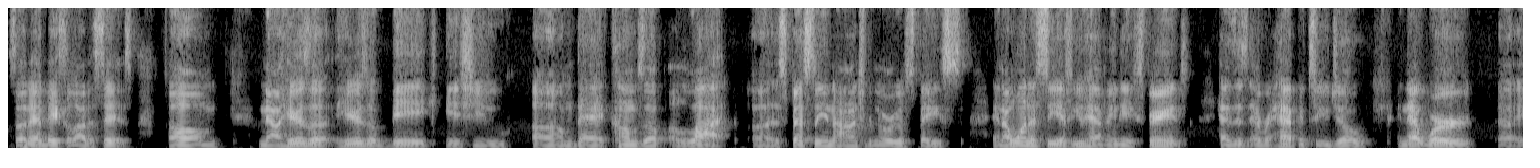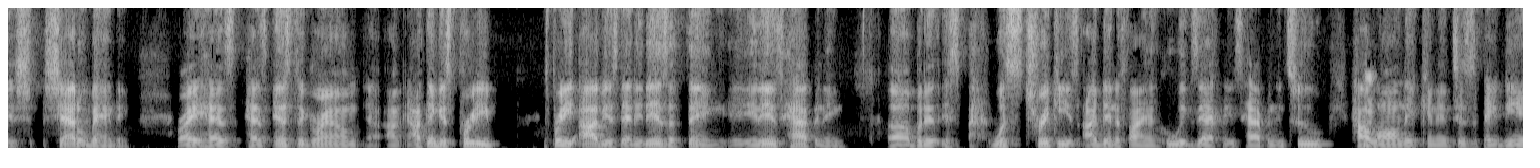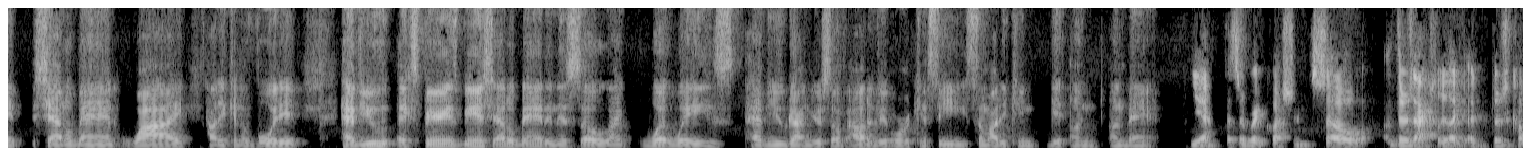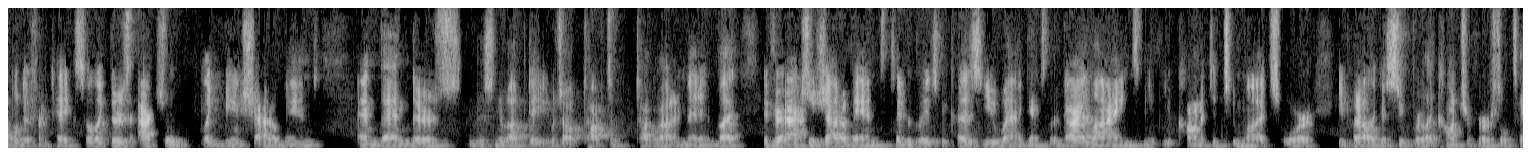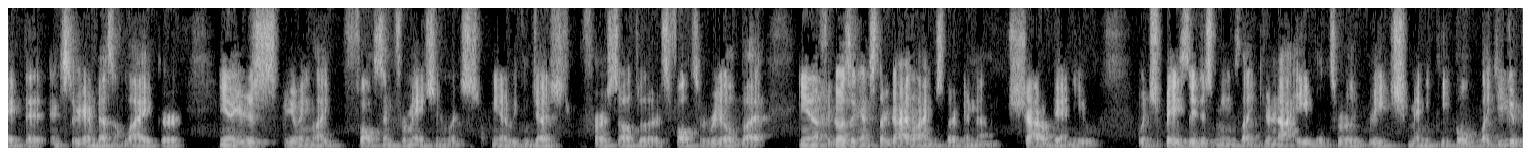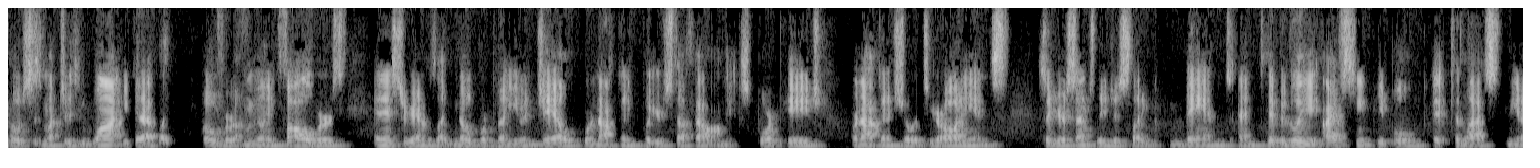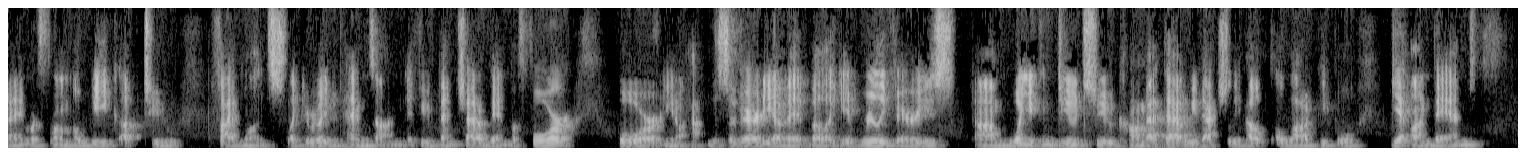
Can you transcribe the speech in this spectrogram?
so that makes a lot of sense. Um, now here's a here's a big issue um, that comes up a lot, uh, especially in the entrepreneurial space. And I want to see if you have any experience has this ever happened to you, Joe? And that word uh, is shadow banning, right? Has has Instagram? I, I, think it's pretty it's pretty obvious that it is a thing. it, it is happening. Uh, but it, it's what's tricky is identifying who exactly it's happening to, how mm-hmm. long they can anticipate being shadow banned, why, how they can avoid it. Have you experienced being shadow banned? And if so, like what ways have you gotten yourself out of it or can see somebody can get un- unbanned? Yeah, that's a great question. So there's actually like a, there's a couple different takes. So like there's actual like being shadow banned, and then there's this new update which I'll talk to talk about in a minute. But if you're actually shadow banned, typically it's because you went against their guidelines, maybe you commented too much, or you put out like a super like controversial take that Instagram doesn't like, or you know you're just spewing like false information, which you know we can judge for ourselves whether it's false or real. But you know if it goes against their guidelines, they're gonna shadow ban you which basically just means like you're not able to really reach many people. Like you could post as much as you want. You could have like over a million followers, and Instagram is like, nope, we're putting you in jail. We're not going to put your stuff out on the explore page. We're not going to show it to your audience. So you're essentially just like banned. And typically, I've seen people. It can last you know anywhere from a week up to five months. Like it really depends on if you've been shadow banned before or you know the severity of it. But like it really varies um, what you can do to combat that, we've actually helped a lot of people get unbanned,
